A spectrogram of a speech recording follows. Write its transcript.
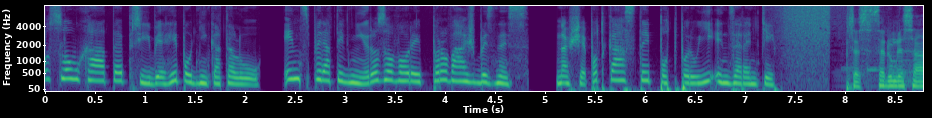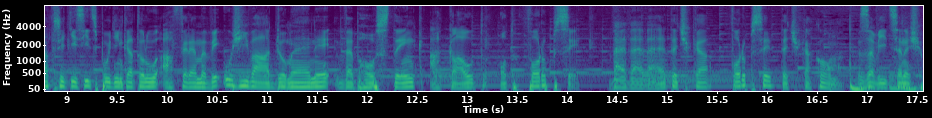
Posloucháte příběhy podnikatelů. Inspirativní rozhovory pro váš biznis. Naše podcasty podporují inzerenti. Přes 73 tisíc podnikatelů a firm využívá domény, web hosting a cloud od Forbesy www.forbesy.com. Za více než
